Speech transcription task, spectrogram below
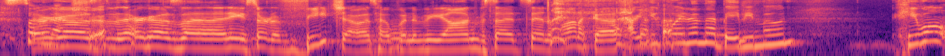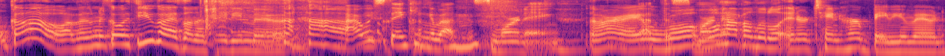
so there goes true. there goes uh, any sort of beach I was hoping to be on besides Santa Monica. Are you going on that baby moon? he won't go. I'm going to go with you guys on a baby moon. I was thinking about this morning. All right, well, we'll, we'll have a little EntertainHER baby moon.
